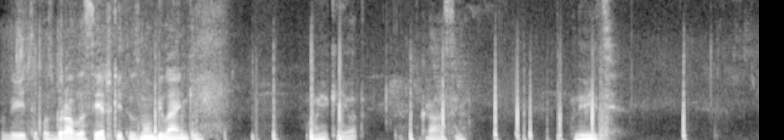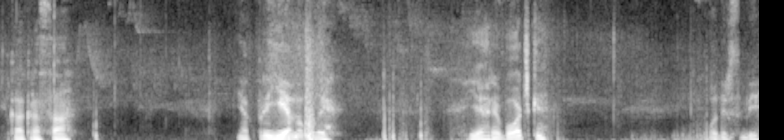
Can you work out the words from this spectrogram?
Подивіться, позбирав лисички, то знов біленький. Ой, який от красень. Дивіться. Яка краса. Як приємно, коли є грибочки. Ходиш собі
